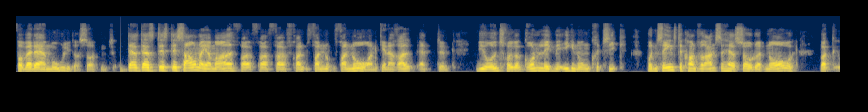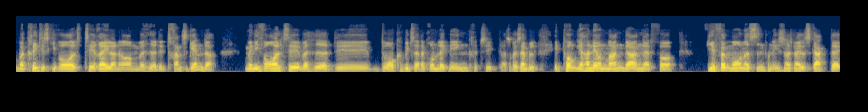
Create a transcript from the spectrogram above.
for hvad der er muligt og sådan. Der, der, det, det savner jeg meget fra, fra, fra, fra, fra, fra Norden generelt, at øh, vi udtrykker grundlæggende ikke nogen kritik. På den seneste konference her så du, at Norge var, var kritisk i forhold til reglerne om, hvad hedder det, transgender, men i forhold til, hvad hedder det, Dvorkovits, er der grundlæggende ingen kritik. Altså for eksempel et punkt, jeg har nævnt mange gange, at for 4-5 måneder siden på den internationale skakdag,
